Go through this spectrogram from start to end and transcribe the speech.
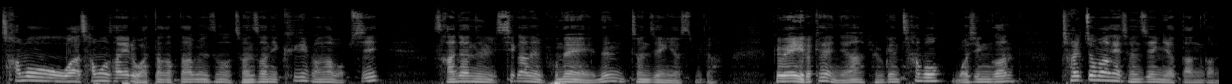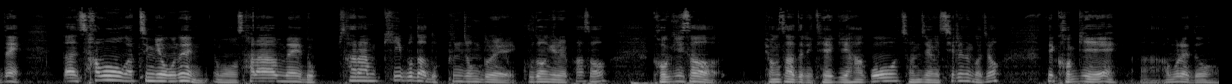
참호와 참호 사이를 왔다 갔다 하면서 전선이 크게 변함없이 4년을 시간을 보내는 전쟁이었습니다. 그 왜 이렇게 됐냐? 결국엔 참호, 머신건, 철조망의 전쟁이었던 건데 일단 참호 같은 경우는 뭐 사람의 높, 사람 키보다 높은 정도의 구덩이를 파서 거기서 병사들이 대기하고 전쟁을 치르는 거죠. 근데 거기에 아, 아무래도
